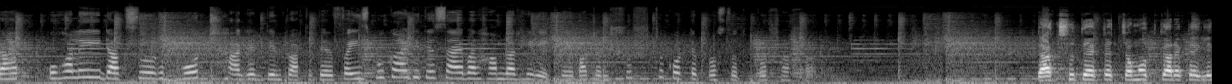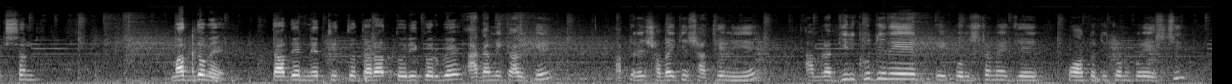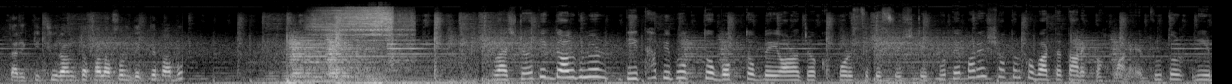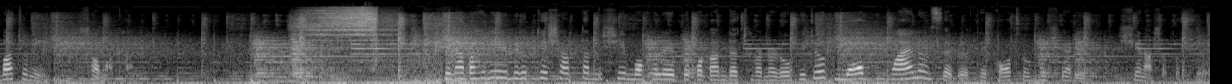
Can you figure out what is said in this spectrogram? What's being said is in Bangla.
রাত পোহালেই ডাকসুর ভোট আগের দিন প্রার্থীদের ফেসবুক আইডিতে সাইবার হামলার হিড়িক নির্বাচন সুষ্ঠু করতে প্রস্তুত প্রশাসন। ডাকসুতে একটা চমৎকার একটা ইলেকশন মাধ্যমে তাদের নেতৃত্ব তারা তৈরি করবে। আগামীকালকে আপনাদের সবাইকে সাথে নিয়ে আমরা দীর্ঘদিনের এই পরিশ্রমে যে পথ অতিক্রম করে এসেছি তার একটি চূড়ান্ত ফলাফল দেখতে পাবো। রাজনৈতিক দলগুলোর দ্বিধা বিভক্ত বক্তব্যে অরাজক পরিস্থিতি সৃষ্টি হতে পারে, সতর্কবার্তা তারেক রহমানের দ্রুত নির্বাচনী সমাধান। সেনাবাহিনীর বিরুদ্ধে সত্তান্বেষী মহলের প্রপাগান্ডা ছড়ানোর অভিযোগ, মব ভায়োলেন্সের বিরুদ্ধে কঠোর হুঁশিয়ারি সেনা সদস্যের।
